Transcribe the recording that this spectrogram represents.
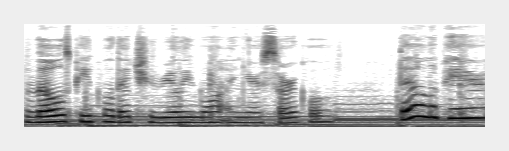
those people that you really want in your circle, they'll appear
